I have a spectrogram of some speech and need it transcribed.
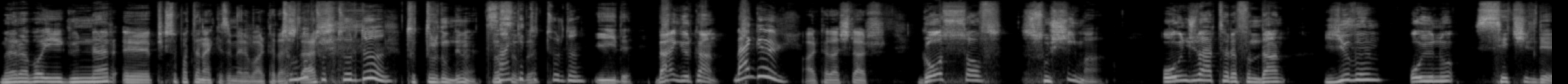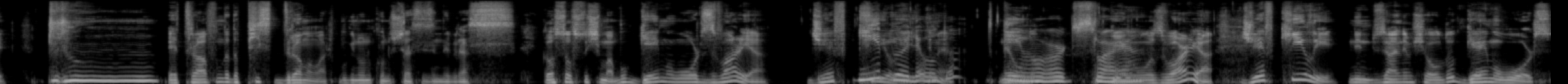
Merhaba, iyi günler. Ee, Pixopat'tan herkese merhaba arkadaşlar. tutturdun. Tutturdum değil mi? Nasıldı? Sanki tutturdun. İyiydi. Ben Gürkan. Ben Gül. Arkadaşlar, Ghost of Tsushima oyuncular tarafından yılın oyunu seçildi. Etrafında da pis drama var. Bugün onu konuşacağız sizinle biraz. Ghost of Tsushima. Bu Game Awards var ya. Jeff Niye Keighley, böyle değil mi? Ne Game oldu? Awards var Game ya. Awards var ya. Jeff Keighley'nin düzenlemiş olduğu Game Awards.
